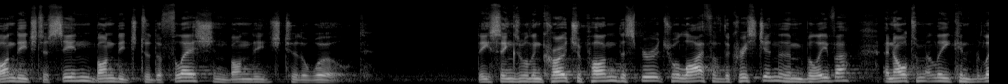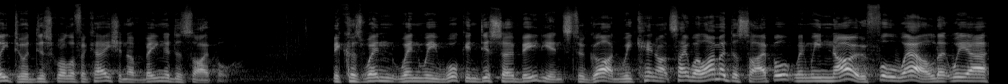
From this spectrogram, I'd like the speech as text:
bondage to sin, bondage to the flesh, and bondage to the world. These things will encroach upon the spiritual life of the Christian and the believer and ultimately can lead to a disqualification of being a disciple. Because when, when we walk in disobedience to God, we cannot say, Well, I'm a disciple, when we know full well that we are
